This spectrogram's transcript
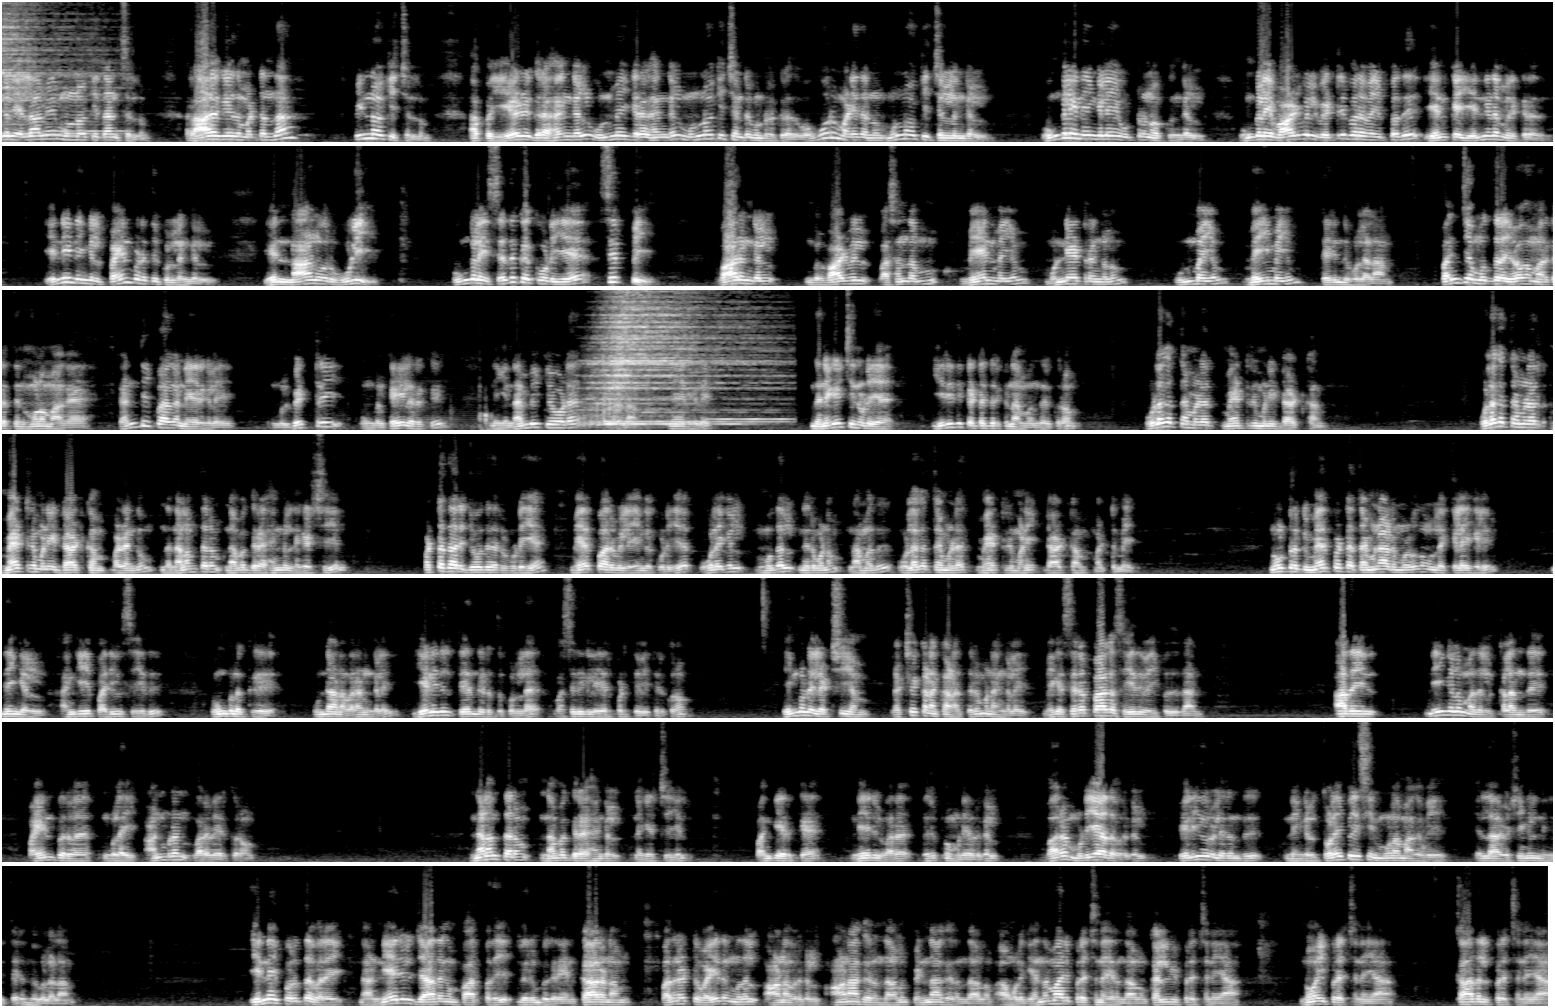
கிரகங்கள் எல்லாமே முன்னோக்கி தான் செல்லும். ராககேது மட்டும்தான் பின்னோக்கி செல்லும். அப்ப ஏழு கிரகங்கள் உண்மை கிரகங்கள் முன்னோக்கி சென்று கொண்டிருக்கிறது. ஒவ்வொரு மனிதனும் முன்னோக்கி செல்லுங்கள். உங்களை நீங்களே உற்று நோக்குங்கள். உங்களை வாழ்வில் வெற்றி பெற வைப்பது என் கை என்னிடம் இருக்கிறது. என்னை நீங்கள் பயன்படுத்திக் கொள்ளுங்கள். என் நான் ஒரு உளி உங்களை செதுக்கக்கூடிய சிற்பி. வாருங்கள் உங்கள் வாழ்வில் வசந்தமும் மேன்மையும் முன்னேற்றங்களும் உண்மையும் மெய்மையும் தெரிந்து கொள்ளலாம். பஞ்சமுத்ர யோக மார்க்கத்தின் மூலமாக கண்டிப்பாக நேர்களே உங்கள் வெற்றி உங்கள் கையில் இருக்கு. நீங்க நம்பிக்கையோட நேர்களை நேர்களே. இந்த நிகழ்ச்சியினுடைய இறுதி கட்டத்திற்கு நாம் வந்திருக்கிறோம். Ulagathamizhar matrimony dot com. Ulagathamizhar matrimony dot com வழங்கும் இந்த நலம் தரும் நவகிரகங்கள் நிகழ்ச்சியில் பட்டதாரி ஜோதிடர்களுடைய மேற்பார்வையில் இயங்கக்கூடிய உலகில் முதல் நிறுவனம் நமது உலகத்தமிழர் மேட்ரிமணி டாட் காம் மட்டுமே. நூற்றுக்கு மேற்பட்ட தமிழ்நாடு முழுவதும் உள்ள கிளைகளில் நீங்கள் அங்கே பதிவு செய்து உங்களுக்கு உண்டான வரன்களை எளிதில் தேர்ந்தெடுத்துக்கொள்ள வசதிகளை ஏற்படுத்தி வைத்திருக்கிறோம். எங்களுடைய லட்சியம் லட்சக்கணக்கான திருமணங்களை மிக சிறப்பாக செய்து வைப்பதுதான் அதை நீங்களும் அதில் கலந்து பயன்பெற உங்களை அன்புடன் வரவேற்கிறோம். நலம் தரும் நவகிரகங்கள் நிகழ்ச்சியில் பங்கேற்க நேரில் வர விருப்பமுடையவர்கள் வர முடியாதவர்கள் வெளியூரிலிருந்து நீங்கள் தொலைபேசியின் மூலமாகவே எல்லா விஷயங்களும் நீங்கள் தெரிந்து கொள்ளலாம். என்னை பொறுத்தவரை நான் நேரில் ஜாதகம் பார்ப்பதை விரும்புகிறேன். காரணம் பதினெட்டு வயது முதல் ஆனவர்கள் ஆணாக இருந்தாலும் பெண்ணாக இருந்தாலும் அவங்களுக்கு எந்த மாதிரி பிரச்சனை இருந்தாலும் கல்வி பிரச்சனையா நோய் பிரச்சனையா காதல் பிரச்சனையா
